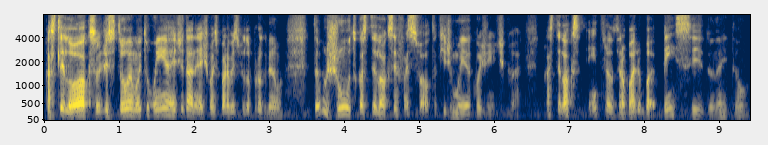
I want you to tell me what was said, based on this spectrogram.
Castelox, onde estou é muito ruim a rede da net, mas parabéns pelo programa. Tamo junto, Castelox. Você faz falta aqui de manhã com a gente, cara. Castelox entra no trabalho bem cedo, né? Então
